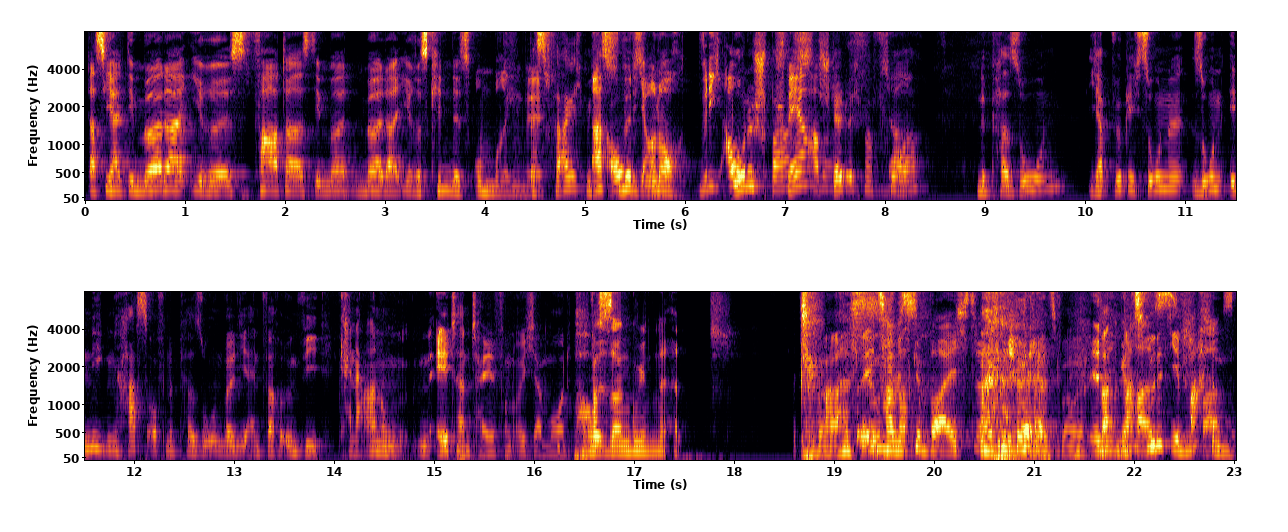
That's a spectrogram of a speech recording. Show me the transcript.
dass sie halt den Mörder ihres Vaters, den Mör Mörder ihres Kindes umbringen will. das frage ich mich Das auch würde ich so. auch noch, würde ich auch Ohne Spaß, schwer, aber stellt euch mal vor, eine Person, ihr habt wirklich so, eine, so einen innigen Hass auf eine Person, weil die einfach irgendwie, keine Ahnung, einen Elternteil von euch ermordet. hat. Was, sanguinär. Was? Jetzt habe ich was- es gebeicht. Halt's Maul. wa, was würdet ihr machen? Spaß.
